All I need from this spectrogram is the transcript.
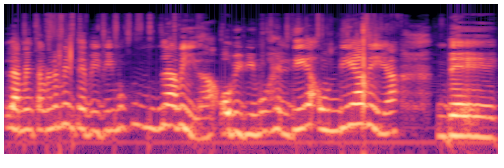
lamentablemente vivimos una vida o vivimos el día, un día a día de,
